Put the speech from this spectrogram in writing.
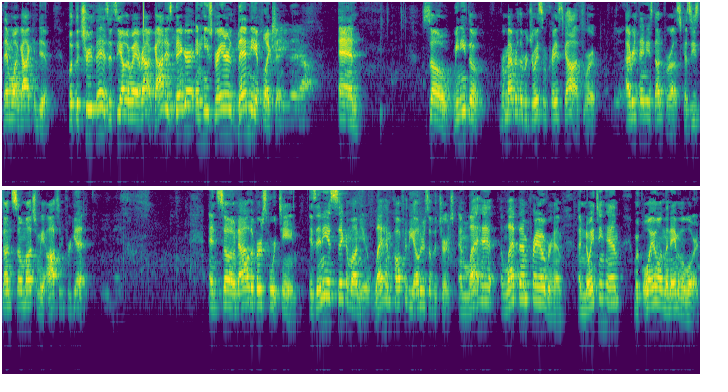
than what God can do. But the truth is, it's the other way around. God is bigger and He's greater than the affliction. And so we need to remember to rejoice and praise God for everything He's done for us because He's done so much and we often forget. And so now the verse 14 is any is sick among you, let him call for the elders of the church and let him let them pray over him, anointing him with oil in the name of the Lord.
